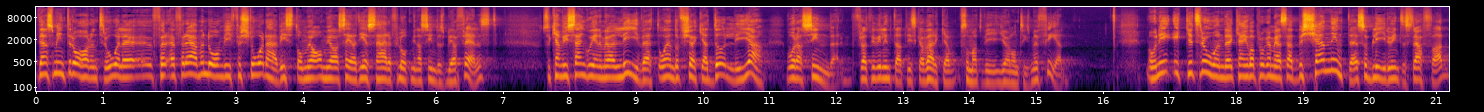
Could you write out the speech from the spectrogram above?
den som inte då har en tro, eller för, för även då om vi förstår det här, visst om jag, om jag säger att Jesus Herre förlåt mina synder så blir jag frälst. Så kan vi sen gå igenom hela livet och ändå försöka dölja våra synder. För att vi vill inte att vi ska verka som att vi gör någonting som är fel. Och ni icke troende kan ju vara programmerade så att bekänn inte så blir du inte straffad.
